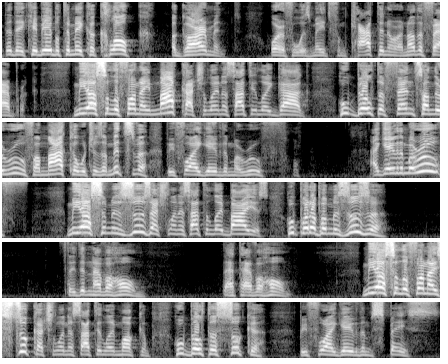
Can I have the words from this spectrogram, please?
that they could be able to make a cloak, a garment, or if it was made from cotton or another fabric. Mi gag, who built a fence on the roof, a makkah, which is a mitzvah, before I gave them a roof? I gave them a roof. Who put up a mezuzah if they didn't have a home? They had to have a home. Who built a sukkah before I gave them space?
